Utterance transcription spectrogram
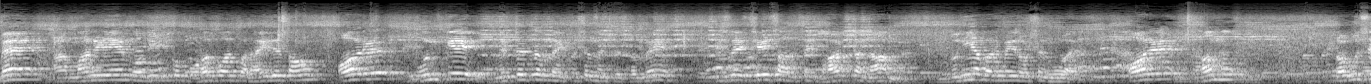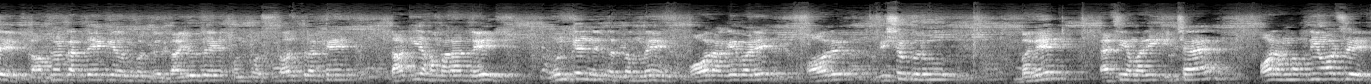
मैं माननीय मोदी जी को बहुत बहुत बधाई देता हूँ और उनके नेतृत्व में, कुशल नेतृत्व में पिछले छः साल से भारत का नाम दुनिया भर में रोशन हुआ है। और हम प्रभु से प्रार्थना करते हैं कि उनको दीर्घायु दें, उनको स्वस्थ रखें, ताकि हमारा देश उनके नेतृत्व में और आगे बढ़े और विश्व गुरु बने। ऐसी हमारी इच्छा है और हम अपनी ओर से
